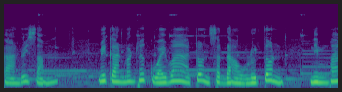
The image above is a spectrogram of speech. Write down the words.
กาลด้วยซ้ำมีการบันทึกไว้ว่าต้นสะเดาหรือต้นนิมพะ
